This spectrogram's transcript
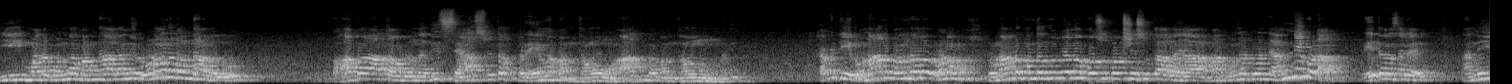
ఈ మనకున్న బంధాలన్నీ రుణానుబంధాలు. బాబాతో ఉన్నది శాశ్వత ప్రేమ బంధం ఆత్మబంధం అది. కాబట్టి ఈ రుణానుబంధాలు రుణం. రుణానుబంధ రూపేణ పశుపక్షి సుతాలయ. మనకు ఉన్నటువంటి అన్నీ కూడా ఏదైనా సరే అన్నీ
